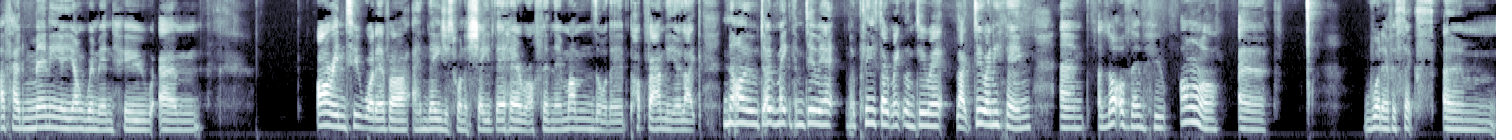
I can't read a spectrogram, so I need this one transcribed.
I've had many a young women who um, are into whatever and they just want to shave their hair off, and their mums or their family are like, No, don't make them do it. No, please don't make them do it. Like, do anything. And a lot of them who are uh, whatever sex um,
